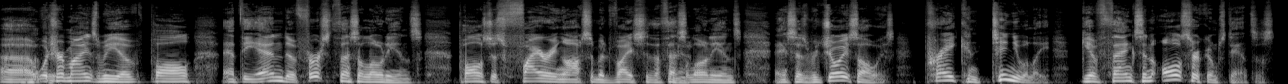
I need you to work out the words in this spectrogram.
Uh, which reminds me of Paul at the end of First Thessalonians. Paul's just firing off some advice to the Thessalonians, yeah. and he says, "Rejoice always, pray continually, Give thanks in all circumstances,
